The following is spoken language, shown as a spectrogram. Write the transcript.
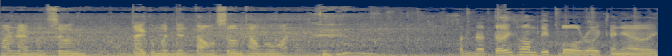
Hóa ra mình xương Tay của mình đến toàn xương không luôn á Mình đã tới Home Depot rồi cả nhà ơi.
